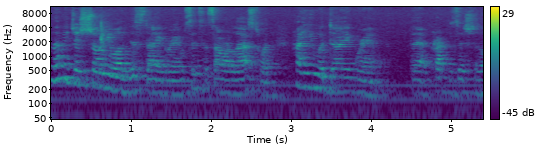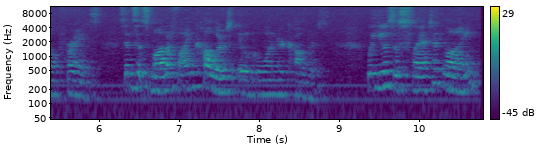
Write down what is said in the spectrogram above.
Let me just show you on this diagram, since it's our last one, how you would diagram that prepositional phrase. Since it's modifying colors, it'll go under colors. We use a slanted line,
